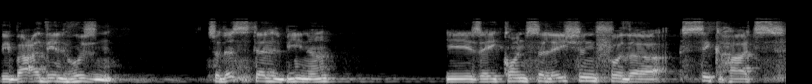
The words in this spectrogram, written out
ببعض الهزن so this talbina is a consolation for the sick hearts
